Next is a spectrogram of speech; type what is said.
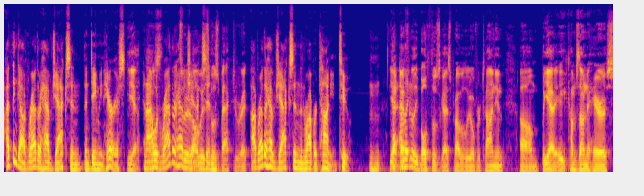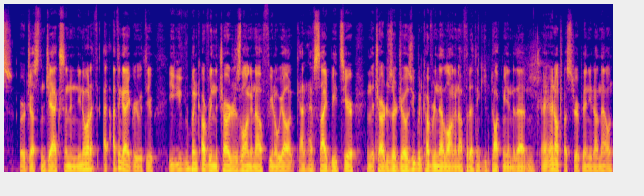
I think I'd rather have Jackson than Damien Harris. yeah, And I would rather have what it always Jackson. goes back to right. I'd rather have Jackson than Robert Tonyan, too. Yeah, I- I like- definitely both those guys probably over Tonyan. Um, but yeah, it comes down to Harris or Justin Jackson. And you know what? I, th- I- think I agree with you. you. You've been covering the Chargers long enough. You know, we all kind of have side beats here, and the Chargers are Joe's. You've been covering that long enough that I think you can talk me into that, and, and I'll trust your opinion on that one.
